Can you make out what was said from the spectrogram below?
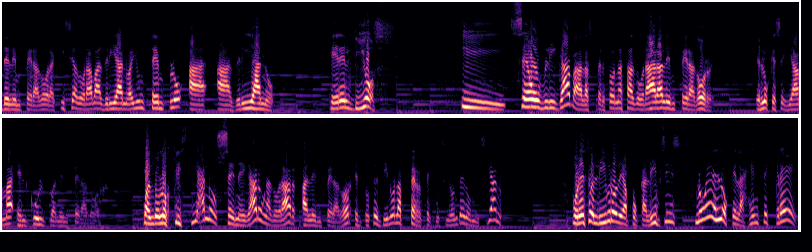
del emperador. Aquí se adoraba a Adriano. Hay un templo a, Adriano, que era el dios. Y se obligaba a las personas a adorar al emperador. Es lo que se llama el culto al emperador. Cuando los cristianos se negaron a adorar al emperador, entonces vino la persecución de Domiciano. Por eso el libro de Apocalipsis no es lo que la gente cree.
